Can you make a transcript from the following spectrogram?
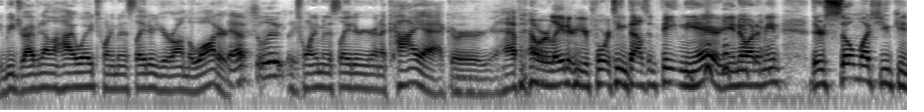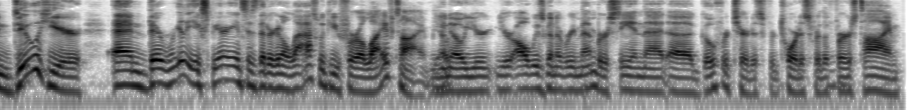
You'd be driving down the highway. Twenty minutes later, you're on the water. Absolutely. 20 minutes later you're in a kayak or half an hour later you're 14,000 feet in the air. You know what I mean? There's so much you can do here and they're really experiences that are going to last with you for a lifetime. You know, you're, you're always going to remember seeing that, uh, gopher tortoise for tortoise for the first time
